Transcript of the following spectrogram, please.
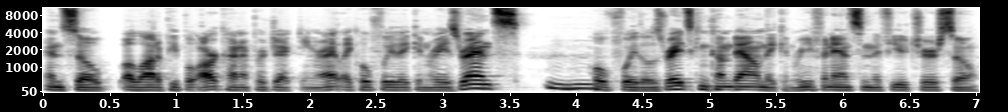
And so a lot of people are kind of projecting, right? Like hopefully they can raise rents. Mhm. Hopefully those rates can come down. They can refinance in the future. So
